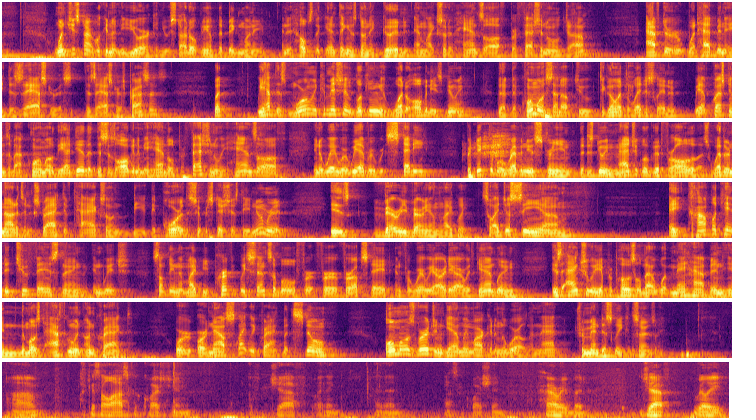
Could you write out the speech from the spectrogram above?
once you start looking at New York and you start opening up the big money, and it helps that Genting has done a good and like sort of hands-off professional job after what had been a disastrous, disastrous process, but we have this Moreland commission looking at what Albany is doing that, that Cuomo set up to, to go at the legislator. We have questions about Cuomo. The idea that this is all going to be handled professionally, hands off, in a way where we have a steady, predictable revenue stream that is doing magical good for all of us, whether or not it's an extractive tax on the, the poor, the superstitious, the innumerate, is very, very unlikely. So I just see um, a complicated two-phase thing in which something that might be perfectly sensible for, for, for upstate and for where we already are with gambling is actually a proposal about what may happen in the most affluent, uncracked, or, or now slightly cracked, but still almost virgin gambling market in the world, and that tremendously concerns me. Um, I guess I'll ask a question of Jeff, I think, and then ask a question Harry. But Jeff, really,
